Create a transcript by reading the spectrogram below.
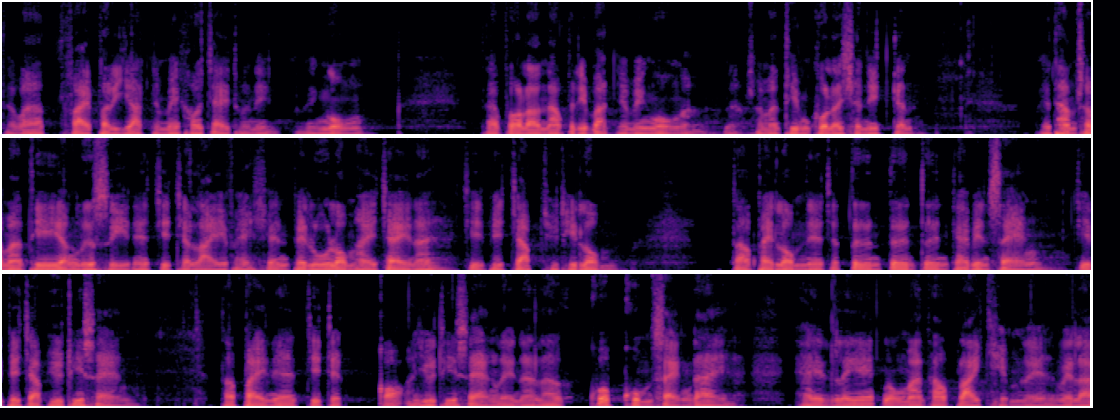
แต่ว่าฝ่ายปริยัติยังไม่เข้าใจตัวนี้ไม่งง ถ้าพวกเรานักปฏิบัติยังไม่งงอะสมาธิมันคนละชนิดกัน ไปทำสมาธิอย่างฤาษีเนี่ยจิตจะไหลไป เช่น ไปรู้ลมหายใจนะ จิตไปจับอยู่ที่ลม ต่อไปลมเนี่ยจะตื้นตื้นตื้นกลายเป็นแสง จิตไปจับอยู่ที่แสง ต่อไปเนี่ยจิตจะเกาะอยู่ที่แสงเลยนะแล้วควบคุมแสงได้ ให้เล็กลงมาเท่าปลายเข็มเลย เวลา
